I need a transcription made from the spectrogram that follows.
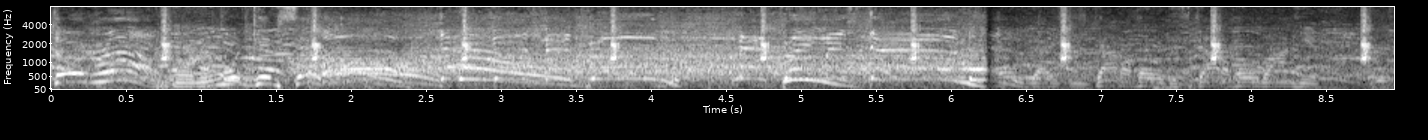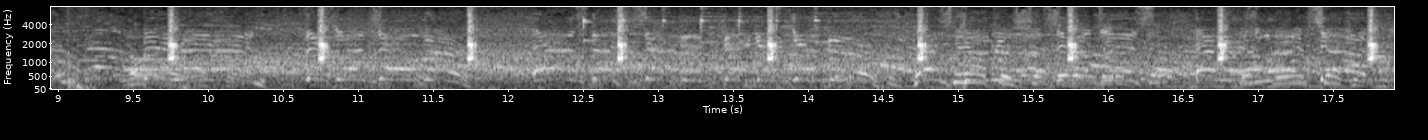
third round. And remember what Gibbs said. Oh, the seven-figure giver has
